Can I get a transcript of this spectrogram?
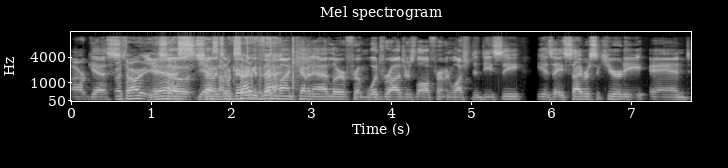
our guest. With our So, yes, so it's I'm a very good friend of mine, Kevin Adler from Woods Rogers Law Firm in Washington, D.C. He is a cybersecurity and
